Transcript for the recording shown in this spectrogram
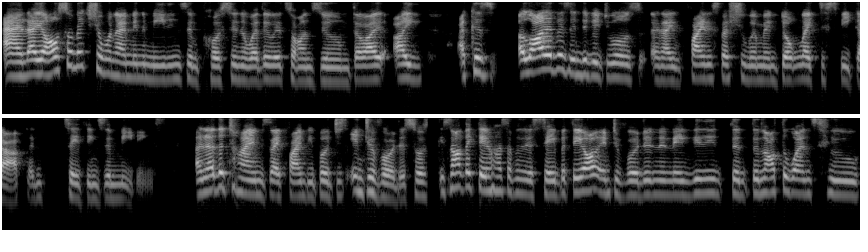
And I also make sure when I'm in the meetings in person or whether it's on Zoom that I, I, because a lot of us individuals, and I find especially women, don't like to speak up and say things in meetings. And other times I find people just introverted. So it's not like they don't have something to say, but they are introverted and they really, they're not the ones who,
